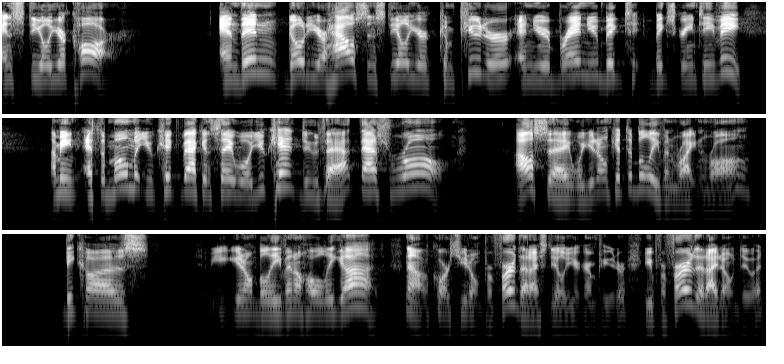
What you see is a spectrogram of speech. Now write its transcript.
and steal your car. And then go to your house and steal your computer and your brand new big, t- big screen TV. I mean, at the moment you kick back and say, well, you can't do that, that's wrong. I'll say, well, you don't get to believe in right and wrong because you don't believe in a holy God. Now, of course, you don't prefer that I steal your computer. You prefer that I don't do it,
